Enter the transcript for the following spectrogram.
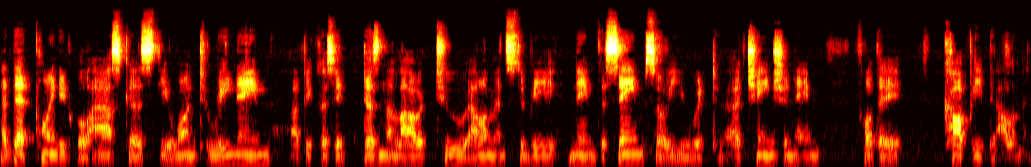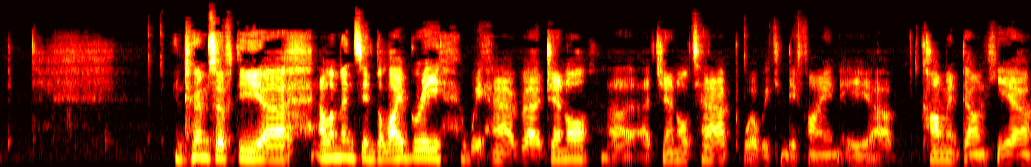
At that point it will ask us do you want to rename uh, because it doesn't allow two elements to be named the same so you would uh, change the name for the copied element. In terms of the uh, elements in the library, we have a general, uh, a general tab where we can define a uh, comment down here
